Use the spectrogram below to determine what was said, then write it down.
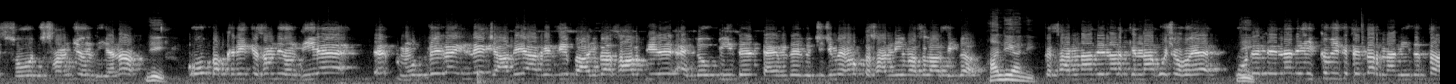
ਸੋਚ ਸਮਝ ਹੁੰਦੀ ਹੈ ਨਾ ਜੀ। ਉਹ ਵੱਖਰੀ ਕਿਸਮ ਦੀ ਹੁੰਦੀ ਹੈ। ਮੁੱਦੇ ਦਾ ਇੰਨੇ ਜ਼ਿਆਦੇ ਆ ਗਏ ਸੀ ਬਾਜਵਾ ਸਾਹਿਬ ਦੀ ਐਲਓਪੀ ਦੇ ਟਾਈਮ ਦੇ ਵਿੱਚ ਜਿਵੇਂ ਹੁਣ ਕਿਸਾਨੀ ਮਸਲਾ ਸੀਗਾ। ਹਾਂਜੀ ਹਾਂਜੀ। ਕਿਸਾਨਾਂ ਦੇ ਨਾਲ ਕਿੰਨਾ ਕੁਝ ਹੋਇਆ ਉਹਦੇ ਤੇ ਇਹਨਾਂ ਨੇ ਇੱਕ ਵੀ ਕਿਤੇ ਧਰਨਾ ਨਹੀਂ ਦਿੱਤਾ।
